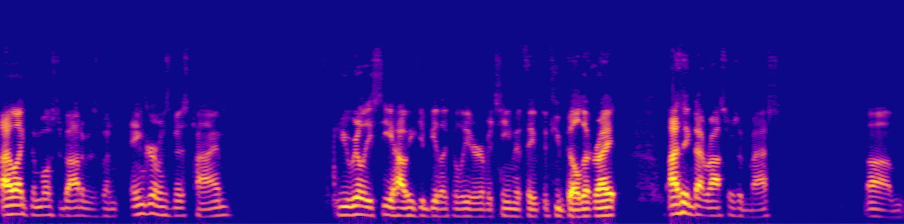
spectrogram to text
I like the most about him is when Ingram's missed time, you really see how he could be like the leader of a team if they if you build it right. I think that roster's a mess. Um,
